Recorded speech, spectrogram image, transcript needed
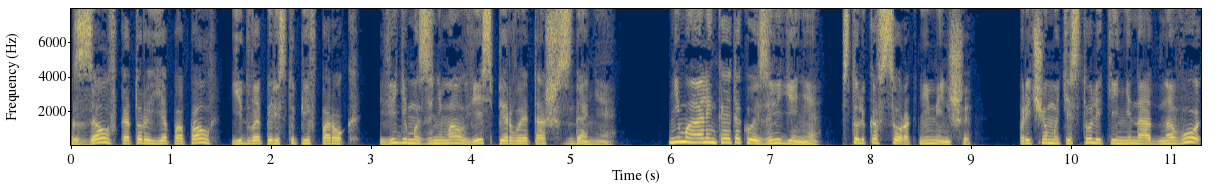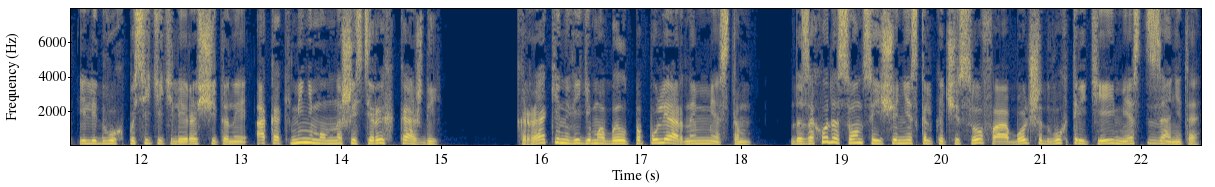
Зал, в который я попал, едва переступив порог, видимо, занимал весь первый этаж здания. Не маленькое такое заведение, столько в сорок, не меньше. Причем эти столики не на одного или двух посетителей рассчитаны, а как минимум на шестерых каждый. Кракен, видимо, был популярным местом. До захода солнца еще несколько часов, а больше двух третей мест занято.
